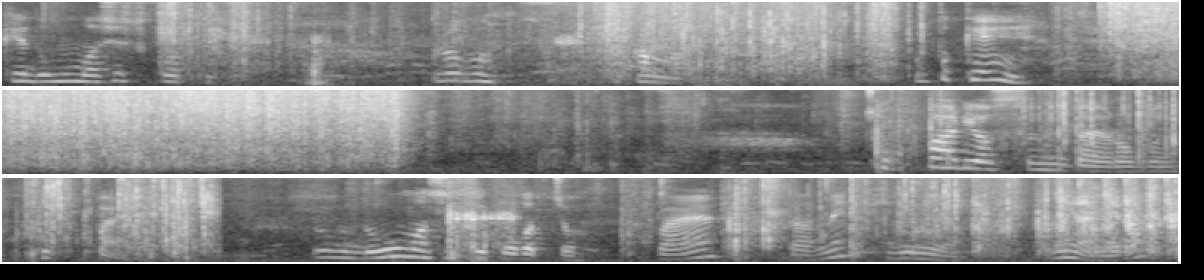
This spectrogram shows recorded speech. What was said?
걔 너무 맛있을 것 같아. 여러분, 잠깐만. 어떡해. 족발이었습니다, 여러분. 족발. 여러분, 너무 맛있을 것 같죠? 족발, 그 다음에 비빔면이 아니라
